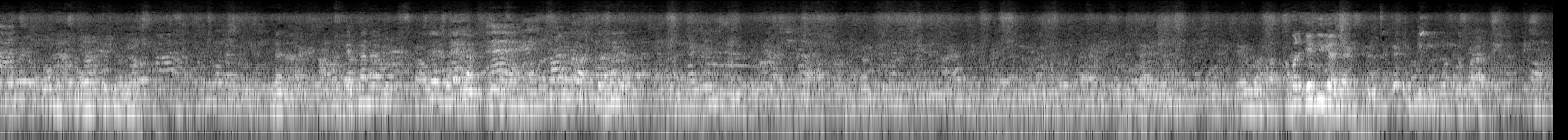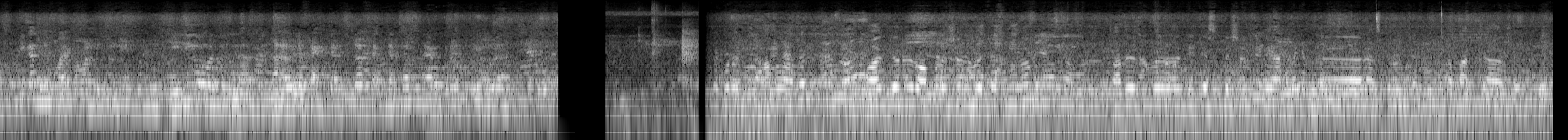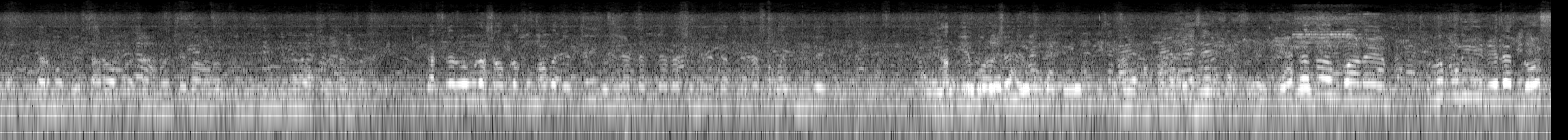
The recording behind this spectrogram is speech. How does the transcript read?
যাদের অপারেশন হচ্ছে আছে এখানে আমার স্কাউট আবার এদিকে আছে করে ভালো আছেন কয়েকজনের অপারেশন হয়েছে শুনলাম তাদের দিকে স্পেশাল কেয়ার রাখতে হচ্ছে একটা বাচ্চা আছে, তার মধ্যে তারও অপারেশন হয়েছে বা আরও তিন, তিনজনের অপারেশন হয়েছে ডাক্তারবাবুরা সব রকমভাবে দেখছেন জুনিয়র ডাক্তাররা সিনিয়র ডাক্তাররা সবাই মিলে ঝাঁপিয়ে পড়েছেন এটা তো মানে পুরোপুরি রেলের দোষ,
